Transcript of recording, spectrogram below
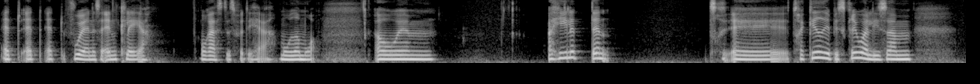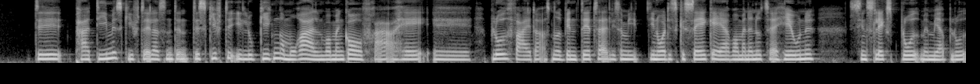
at, at, at furierne så anklager Orestes for det her modermor. Og, øhm, og hele den øh, tragedie beskriver ligesom det paradigmeskifte, eller sådan den, det skifte i logikken og moralen, hvor man går fra at have øh, blodfighter og sådan noget vendetta, ligesom i de nordiske sagager, hvor man er nødt til at hævne sin slægts blod med mere blod,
